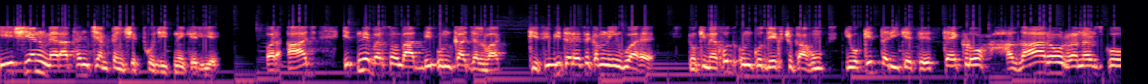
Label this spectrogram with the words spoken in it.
एशियन मैराथन चैंपियनशिप को जीतने के लिए। और आज इतने वर्षों बाद भी उनका जलवा किसी भी तरह से कम नहीं हुआ है, क्योंकि मैं खुद उनको देख चुका हूँ कि वो किस तरीके से सैकड़ों, हज़ारों रनर्स को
